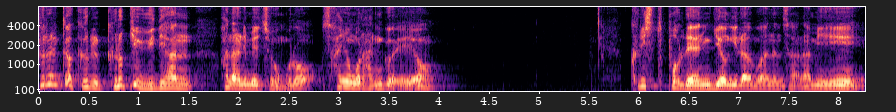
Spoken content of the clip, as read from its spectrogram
그러니까 그를 그렇게 위대한 하나님의 종으로 사용을 한 거예요. 크리스토퍼 렌경이라고 하는 사람이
